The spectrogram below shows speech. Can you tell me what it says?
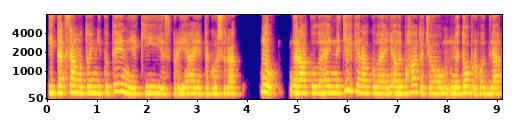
і так само той нікотин, який сприяє також рак, ну, раку легень, не тільки раку легень, але багато чого недоброго для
